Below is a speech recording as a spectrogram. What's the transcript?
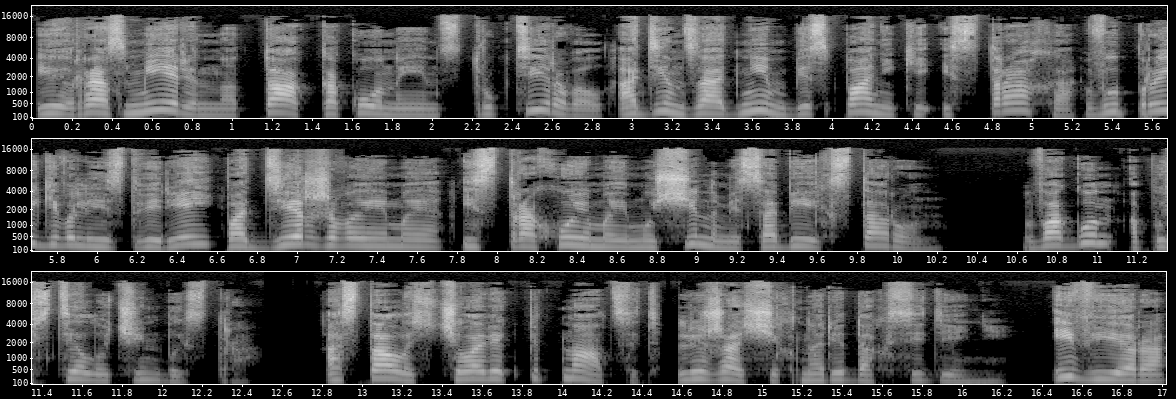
и размеренно, так, как он и инструктировал, один за одним, без паники и страха, выпрыгивали из дверей, поддерживаемые и страхуемые мужчинами с обеих сторон. Вагон опустел очень быстро. Осталось человек пятнадцать, лежащих на рядах сидений. И Вера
